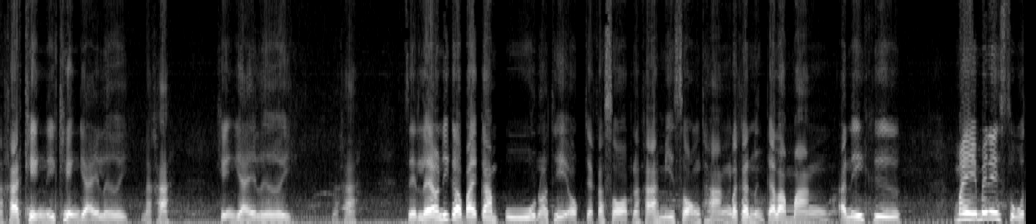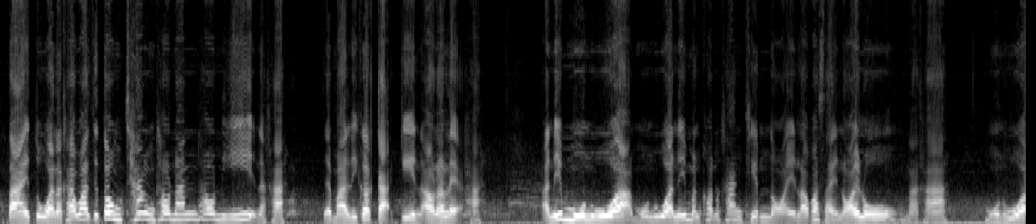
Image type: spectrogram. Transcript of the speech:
นะคะ เข่งนี้เข่งใหญ่เลยนะคะ เข่งใหญ่เลยนะคะ เสร็จแล้วนี่ก็ใบก้ามปูเนาะเทออกจากกระสอบนะคะ มีสองถังแล้วก็หนึ่งกะละมัง อันนี้คือไม่ไม่ได้สูตรตายตัวนะคะ ว่าจะต้องชั่งเท่านั้นเท่านี้นะคะ แต่มารีก็กะเกณฑ์เอานั่นแหละค่ะ อันนี้มูลวัว มูลวัวนี่มันค่อนข้างเค็มหน่อยเราก็ใส่น้อยลงนะคะ มูลวัว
